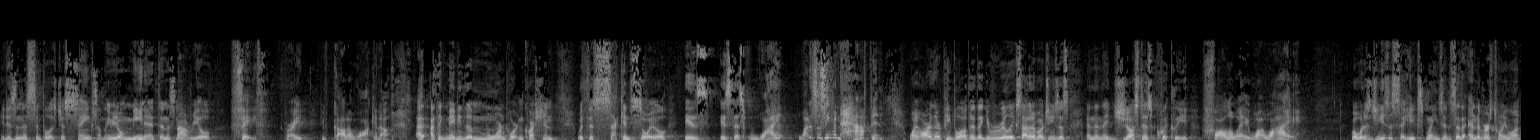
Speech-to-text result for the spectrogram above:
It isn't as simple as just saying something. If you don't mean it, then it's not real faith, right? You've got to walk it out. I, I, think maybe the more important question with the second soil is, is this. Why, why does this even happen? Why are there people out there that get really excited about Jesus and then they just as quickly fall away? Why? why? Well, what does Jesus say? He explains it. It's at the end of verse 21.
